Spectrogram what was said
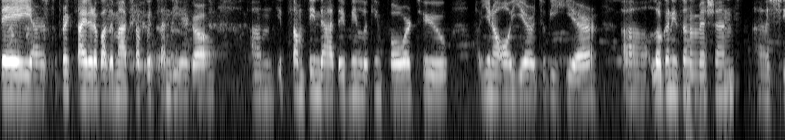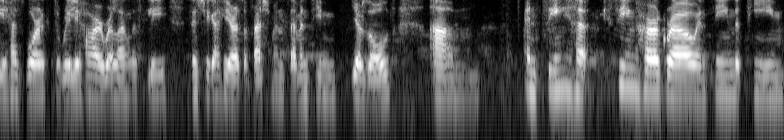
they are super excited about the matchup with San Diego. Um, it's something that they've been looking forward to, you know, all year to be here. Uh, Logan is on a mission. Uh, she has worked really hard, relentlessly since she got here as a freshman, 17 years old. Um, and seeing her, seeing her grow and seeing the team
